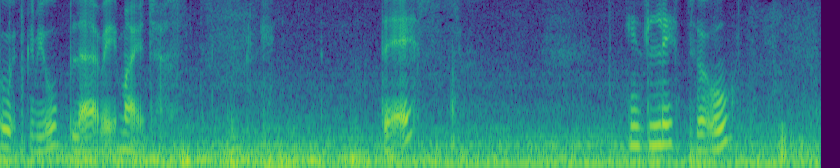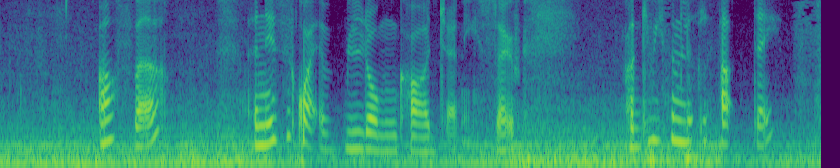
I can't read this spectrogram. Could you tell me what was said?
Oh, it's gonna be all blurry, it might adjust. This is little Uffa and this is quite a long car journey so I'll give you some little updates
